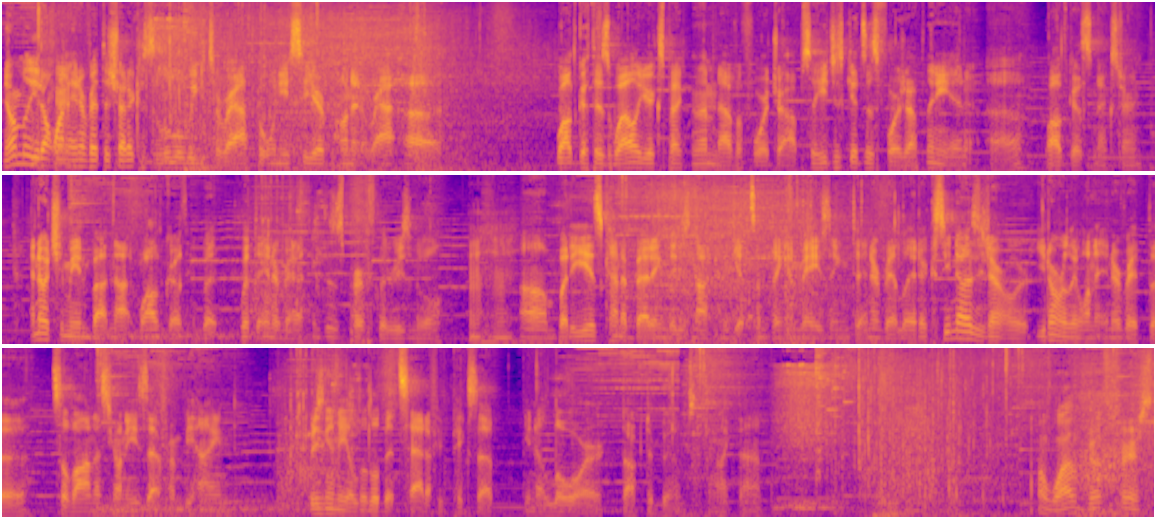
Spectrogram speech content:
normally you don't want to Innervate the Shredder because it's a little weak to Wrath, but when you see your opponent ra- uh, Wild Growth as well, you're expecting them to have a 4-drop. So he just gets his 4-drop, then he uh, Wild Growths next turn. I know what you mean about not Wild Growthing, but with the Innervate, I think this is perfectly reasonable. Mhm. Um, but he is kind of betting that he's not going to get something amazing to Innervate later because he knows you don't, really, you don't really want to Innervate the Sylvanas, you want to use that from behind. But he's going to be a little bit sad if he picks up, you know, Lore, Dr. Boom, something like that. Oh, Wild Growth first.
